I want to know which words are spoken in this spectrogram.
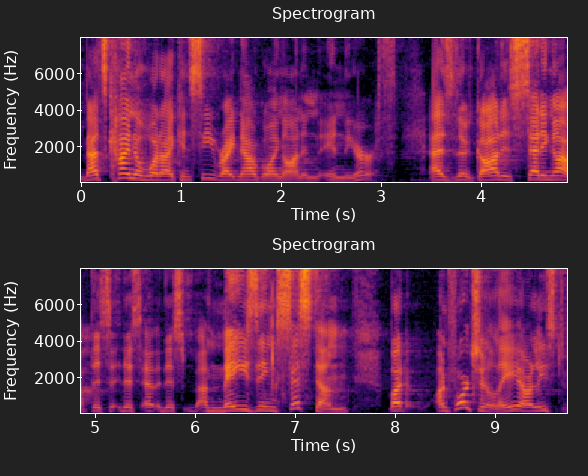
That's kind of what I can see right now going on in, in the earth as the, God is setting up this, this, uh, this amazing system. But unfortunately, or at least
